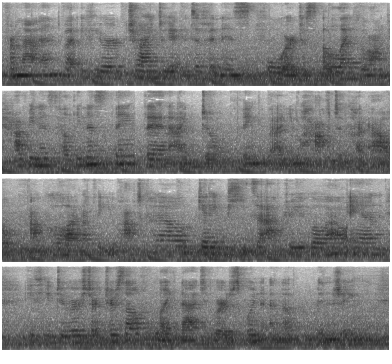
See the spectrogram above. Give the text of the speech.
from that end, but if you're trying to get into fitness for just a lifelong happiness, healthiness thing, then I don't think that you have to cut out alcohol. I don't think you have to cut out getting pizza after you go out. And if you do restrict yourself like that, you are just going to end up binging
